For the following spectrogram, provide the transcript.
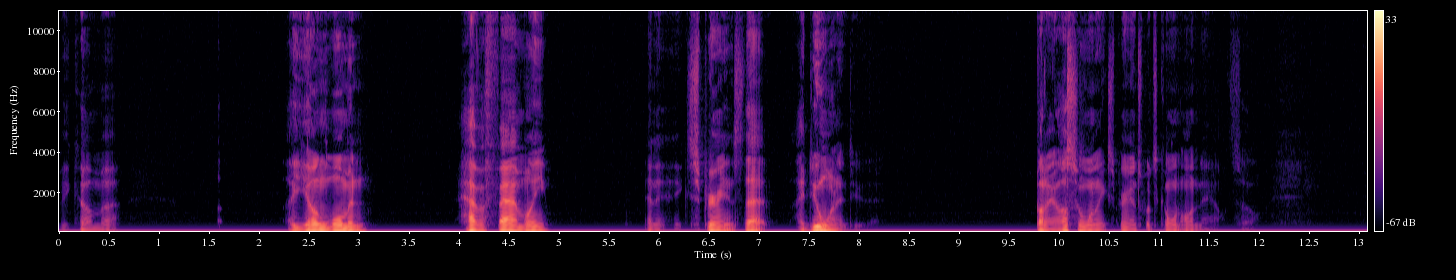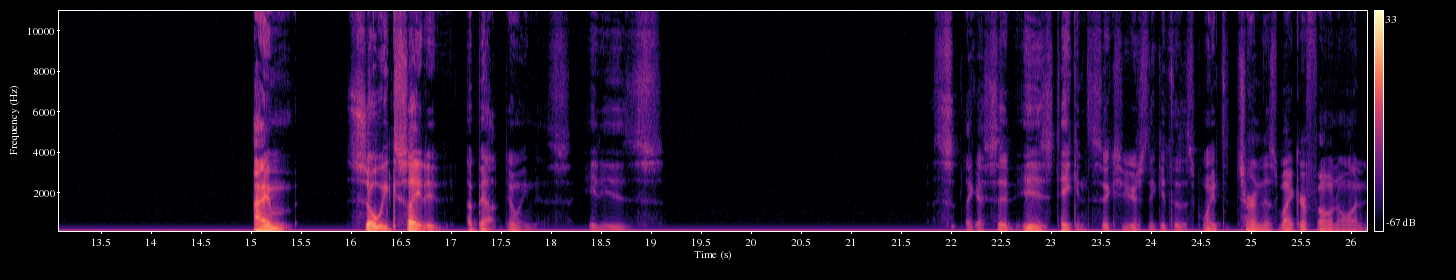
become a a young woman, have a family, and experience that. I do want to do that, but I also want to experience what's going on now. So I'm so excited about doing this. It is like I said, it is taken six years to get to this point to turn this microphone on,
